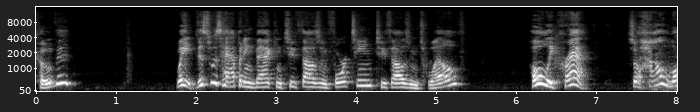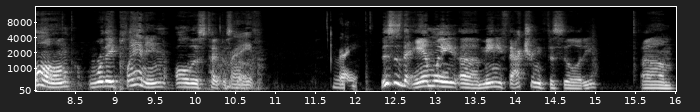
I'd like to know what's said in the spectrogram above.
COVID. Wait, this was happening back in 2014, 2012? Holy crap. So how long were they planning all this type of right. stuff? Right. This is the Amway uh, manufacturing facility. Um,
